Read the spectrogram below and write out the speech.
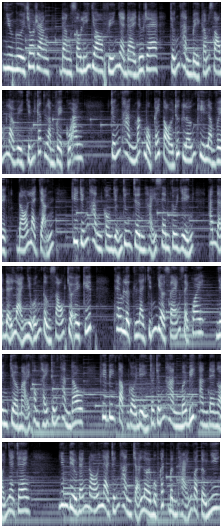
Nhiều người cho rằng đằng sau lý do phía nhà đài đưa ra Trấn Thành bị cấm sóng là vì chính cách làm việc của anh. Trấn Thành mắc một cái tội rất lớn khi làm việc, đó là chảnh. Khi Trấn Thành còn dẫn chương trình Hãy xem tôi diễn, anh đã để lại nhiều ấn tượng xấu cho ekip. Theo lịch là 9 giờ sáng sẽ quay, nhưng chờ mãi không thấy Trấn Thành đâu. Khi biên tập gọi điện cho Trấn Thành mới biết anh đang ở Nha Trang. Nhưng điều đáng nói là Trấn Thành trả lời một cách bình thản và tự nhiên,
